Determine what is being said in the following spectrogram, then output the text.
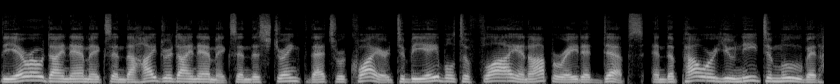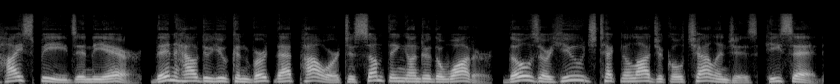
the aerodynamics and the hydrodynamics and the strength that's required to be able to fly and operate at depths, and the power you need to move at high speeds in the air, then how do you convert that power to something under the water? Those are huge technological challenges, he said.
